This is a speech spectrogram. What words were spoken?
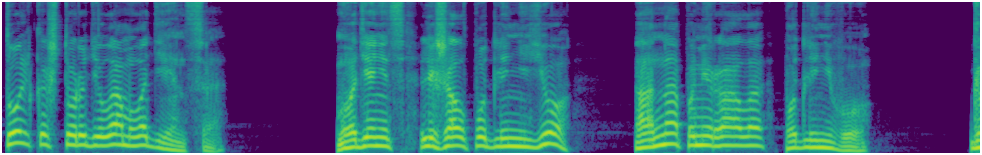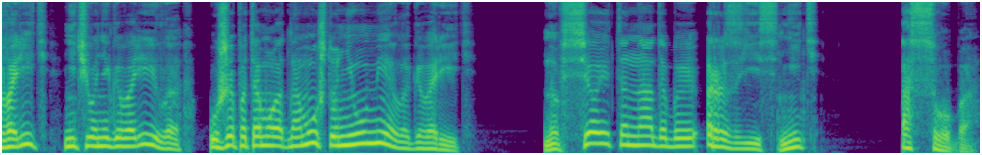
только что родила младенца. Младенец лежал подле нее, а она помирала подле него. Говорить ничего не говорила, уже потому одному, что не умела говорить. Но все это надо бы разъяснить особо.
